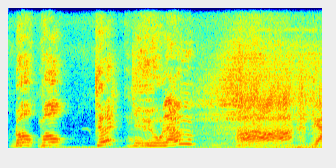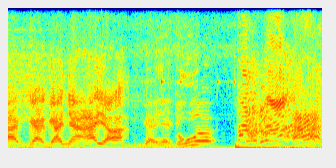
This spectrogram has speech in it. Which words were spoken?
đột ngột chết nhiều lắm. Hả hả hả? Gà, gà, gà nhà ai vậy? Gà nhà chú á. Trời đất Hả?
